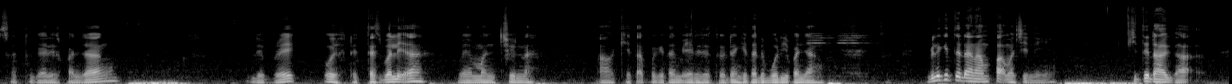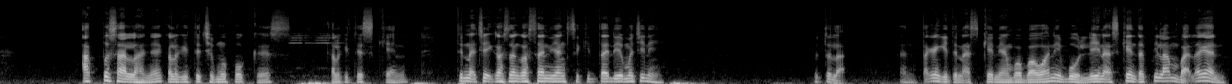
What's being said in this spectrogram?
satu garis panjang, dia break, Oi, dia test balik lah. Memang cun lah. Ah, Okay, tak apa kita ambil area satu Dan kita ada body panjang. Bila kita dah nampak macam ni Kita dah agak Apa salahnya kalau kita cuma fokus Kalau kita scan Kita nak cek kawasan-kawasan yang sekitar dia macam ni Betul tak? Dan takkan kita nak scan yang bawah-bawah ni Boleh nak scan tapi lambat lah kan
